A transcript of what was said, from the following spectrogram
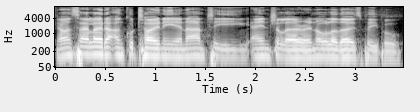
Go and say hello to Uncle Tony and Auntie Angela and all of those people.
